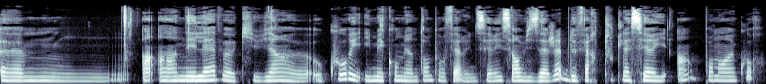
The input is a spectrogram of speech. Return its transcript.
Un, un, élève qui vient au cours, il, il, met combien de temps pour faire une série? C'est envisageable de faire toute la série 1 pendant un cours?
